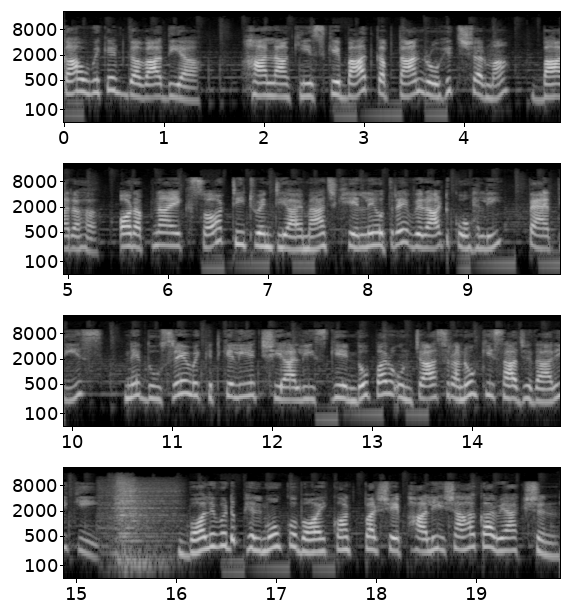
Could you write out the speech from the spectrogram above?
का विकेट गवा दिया। हालाँकि इसके बाद कप्तान रोहित शर्मा बारह और अपना एक सौ टी ट्वेंटी आई मैच खेलने उतरे विराट कोहली पैतीस ने दूसरे विकेट के लिए छियालीस गेंदों पर उनचास रनों की साझेदारी की। बॉलीवुड फ़िल्मों को बॉयकॉट पर शेफाली शाह का रिएक्शन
